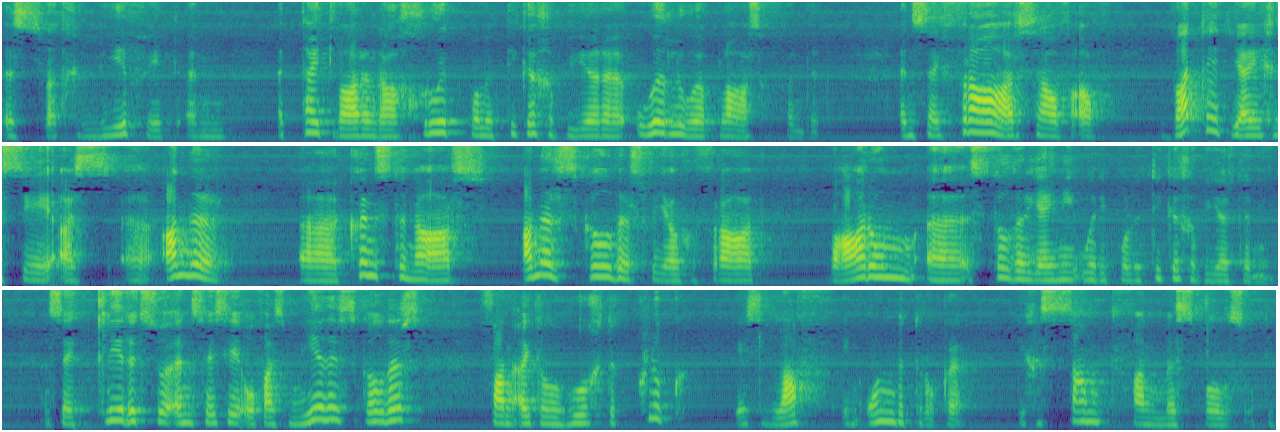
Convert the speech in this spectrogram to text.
is wat geleef het in 'n tyd waarin daar groot politieke gebeure, oorloë plaasgevind het. En sy vra haarself af, wat het jy gesê as uh, ander uh kunstenaars, ander skilders vir jou gevra het, waarom uh skilder jy nie oor die politieke gebeurte nie? En sy kleed dit so in, sy sê of as medeskilders vanuit hul hoogte kloek, is laf en onbetrokke die gesand van mispels op die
